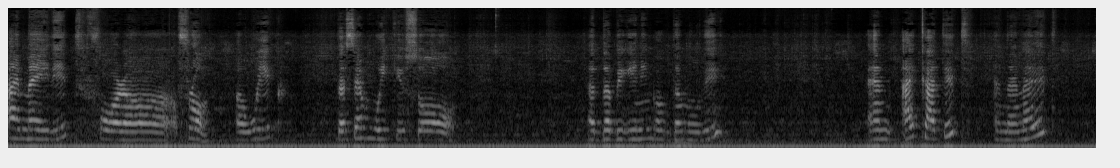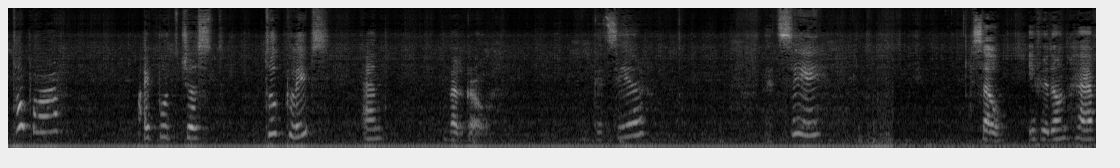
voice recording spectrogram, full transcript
I made it for uh, from a week the same week you saw at the beginning of the movie. And I cut it and I made it topper. I put just two clips and velcro. Look at here let's see. So if you don't have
